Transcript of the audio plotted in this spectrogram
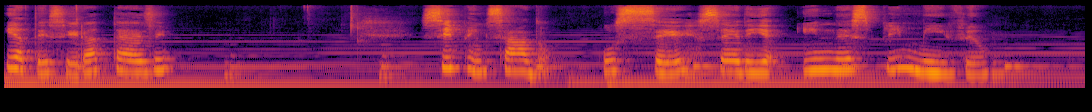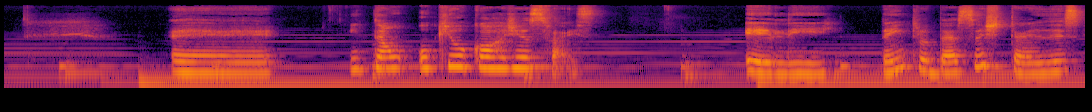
E a terceira tese: se pensado, o ser seria inexprimível. É... Então, o que o Gorgias faz? Ele, dentro dessas teses,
